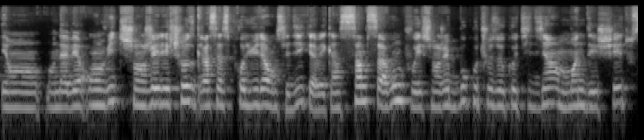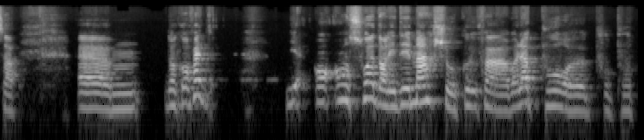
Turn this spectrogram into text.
et on, avait envie de changer les choses grâce à ce produit-là. On s'est dit qu'avec un simple savon, on pouvait changer beaucoup de choses au quotidien, moins de déchets, tout ça. Euh, donc en fait, en, soi, dans les démarches, enfin voilà, pour, pour, pour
